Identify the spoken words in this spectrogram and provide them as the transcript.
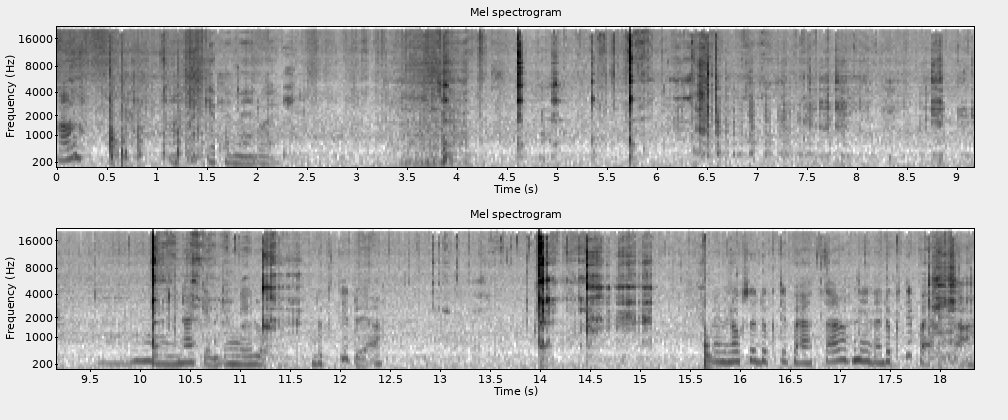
เอาอะเก็บให้แม่ด้วย Duktig du är. Men också duktig på att äta. Nina är duktig på att äta.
